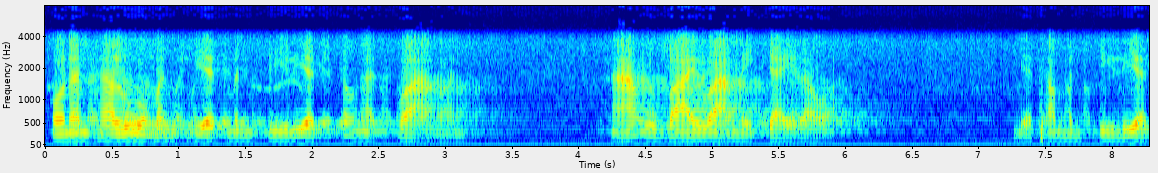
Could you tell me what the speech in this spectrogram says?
เพราะนั้นถ้ารู้ว่ามันเครียดมันซีเรียสต้องหัดวางมัน หาอุบายวางในใจเราอะ อย่าทำมันซีเรียส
